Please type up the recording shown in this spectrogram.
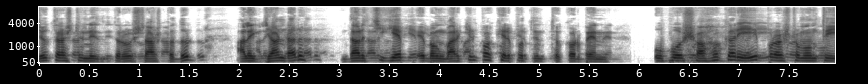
যুক্তরাষ্ট্রের নেতৃত্ব রুশ রাষ্ট্রদূত আলেকজান্ডার দারচিগেভ এবং মার্কিন পক্ষের প্রতিনিধিত্ব করবেন উপসহকারী পররাষ্ট্রমন্ত্রী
